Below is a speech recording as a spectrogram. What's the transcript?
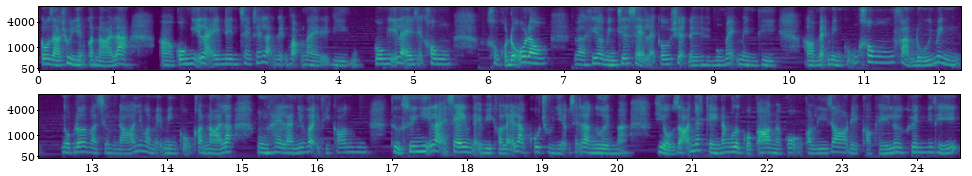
cô giáo chủ nhiệm còn nói là uh, cô nghĩ là em nên xem xét lại nguyện vọng này vì cô nghĩ là em sẽ không không có đỗ đâu. Và khi mà mình chia sẻ lại câu chuyện đấy với bố mẹ mình thì uh, mẹ mình cũng không phản đối mình nộp đơn vào trường đó nhưng mà mẹ mình cũng còn nói là ừ, hay là như vậy thì con thử suy nghĩ lại xem tại vì có lẽ là cô chủ nhiệm sẽ là người mà hiểu rõ nhất cái năng lực của con và cô cũng có lý do để có cái lời khuyên như thế.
